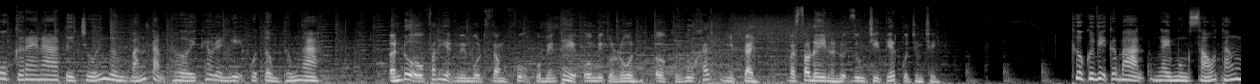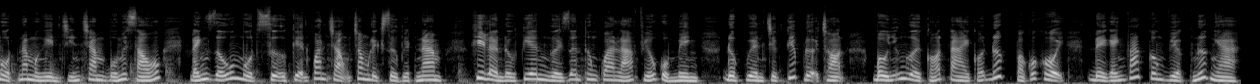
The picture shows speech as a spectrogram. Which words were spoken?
Ukraine từ chối ngừng bắn tạm thời theo đề nghị của Tổng thống Nga. Ấn Độ phát hiện 11 dòng phụ của biến thể Omicron ở du khách nhập cảnh và sau đây là nội dung chi tiết của chương trình. Thưa quý vị các bạn, ngày 6 tháng 1 năm 1946 đánh dấu một sự kiện quan trọng trong lịch sử Việt Nam khi lần đầu tiên người dân thông qua lá phiếu của mình được quyền trực tiếp lựa chọn bầu những người có tài có đức vào Quốc hội để gánh vác công việc nước nhà.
